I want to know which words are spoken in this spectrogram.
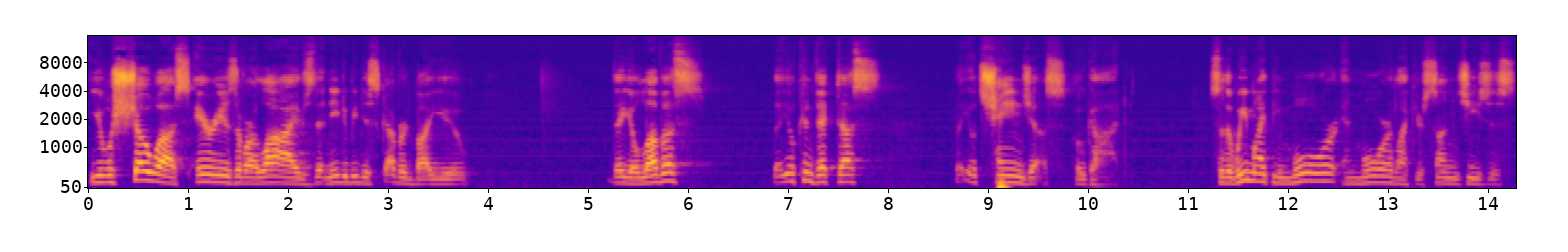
You will show us areas of our lives that need to be discovered by you. That you'll love us, that you'll convict us, that you'll change us, O oh God, so that we might be more and more like your Son Jesus,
